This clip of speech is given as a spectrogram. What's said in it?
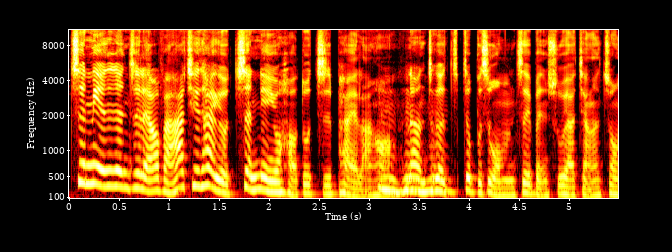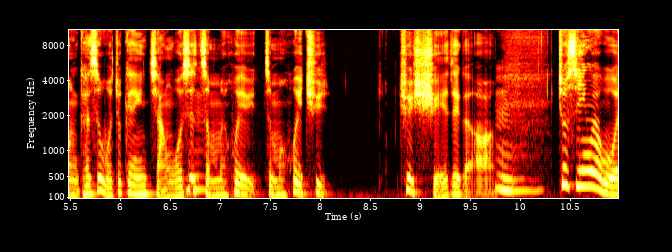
正念认知疗法，它其实它有正念有好多支派了哈。那这个这不是我们这本书要讲的重点。可是我就跟你讲，我是怎么会怎么会去。去学这个啊，嗯，就是因为我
